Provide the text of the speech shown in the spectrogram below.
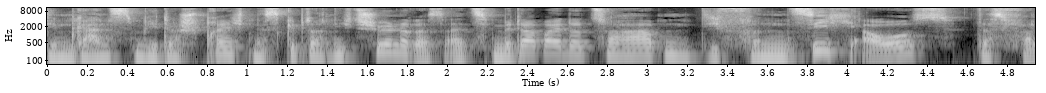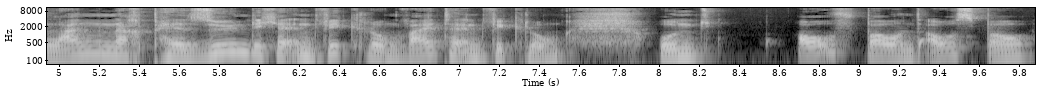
dem Ganzen widersprechen? Es gibt doch nichts Schöneres, als Mitarbeiter zu haben, die von sich aus das Verlangen nach persönlicher Entwicklung, Weiterentwicklung und Aufbau und Ausbau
